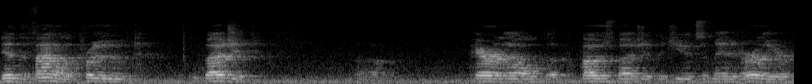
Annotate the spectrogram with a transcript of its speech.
Did the final approved budget uh, parallel the proposed budget that you had submitted earlier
